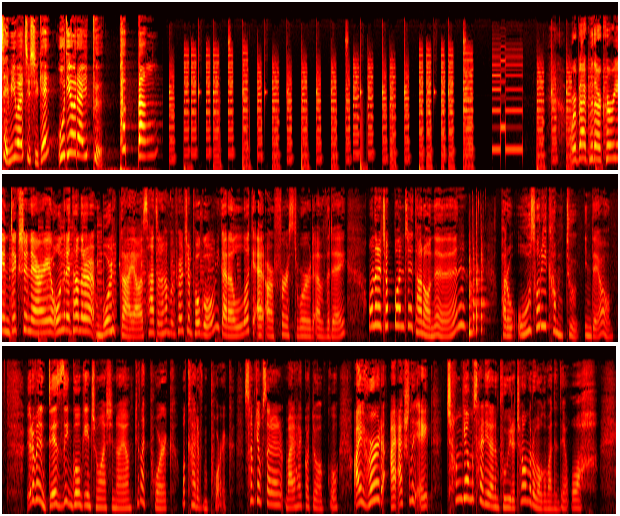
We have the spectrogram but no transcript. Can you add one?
재미와 지식의 오디오 라이프 팟빵 We're back with our Korean dictionary. 오늘의 단어를 뭘까요? 사전을 한번 펼쳐보고 we gotta look at our first word of the day. 오늘의 첫 번째 단어는 바로 오소리 감투인데요. 여러분 돼지고기 좋아하시나요? Do you like pork? What kind of pork? 삼겹살은 말할 것도 없고 I heard I actually ate 청경살이라는 부위를 처음으로 먹어봤는데요. 와,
